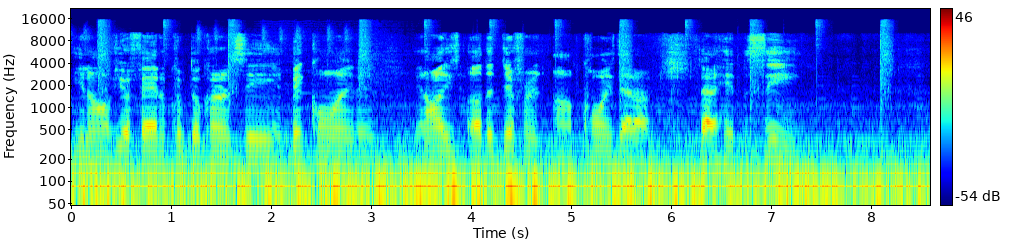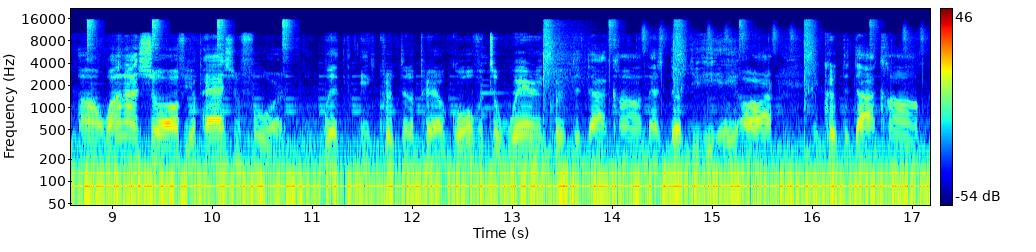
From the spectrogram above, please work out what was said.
You know, if you're a fan of cryptocurrency and Bitcoin and, and all these other different um, coins that are that are hitting the scene, uh, why not show off your passion for it with encrypted apparel? Go over to wearencrypted.com. That's W E A R encrypted.com.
